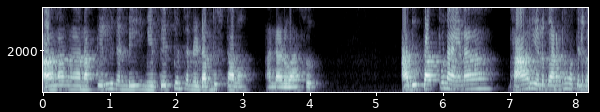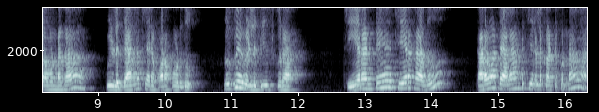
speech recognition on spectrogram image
అలాగా నాకు తెలియదండి మీరు తెప్పించండి డబ్బిస్తాను అన్నాడు వాసు. అది తప్పు నాయనా భార్యలు గర్భవతులుగా ఉండగా వీళ్ళు తెల్ల చీర కొనకూడదు. నువ్వే వెళ్ళి తీసుకురా. చీర అంటే చీర కాదు తర్వాత ఎలాంటి చీరలు కట్టుకున్నా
